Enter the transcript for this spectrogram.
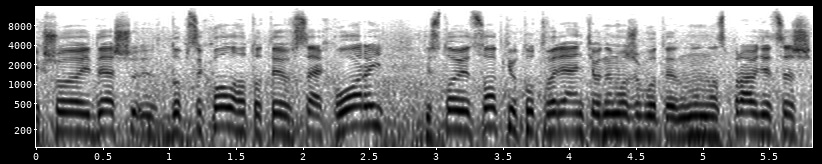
Якщо йдеш до психолога, то ти все хворий, і 100% тут варіантів не може бути. Ну насправді це ж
